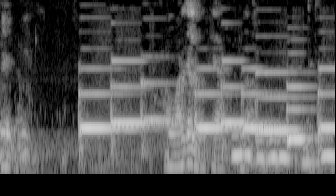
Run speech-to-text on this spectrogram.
Oke, oke. Oh, warga lah, ya.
